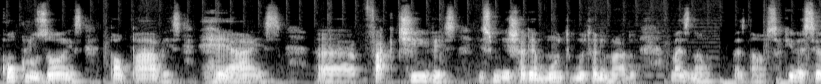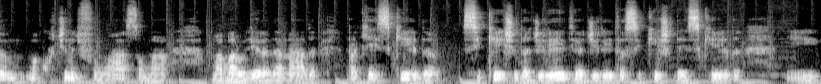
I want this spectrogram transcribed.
conclusões palpáveis, reais, uh, factíveis, isso me deixaria muito, muito animado. Mas não, mas não. Isso aqui vai ser uma cortina de fumaça, uma, uma barulheira danada para que a esquerda se queixe da direita e a direita se queixe da esquerda. E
